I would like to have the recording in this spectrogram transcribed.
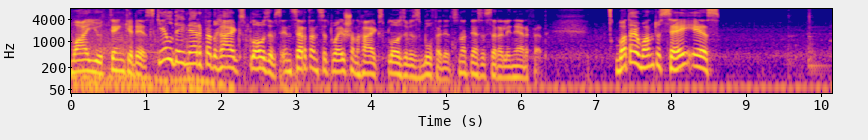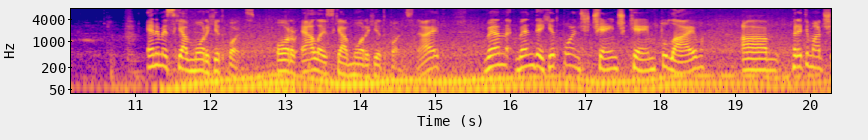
why you think it is. Skill they nerfed high explosives. In certain situation, high explosive is buffed. It's not necessarily nerfed. What I want to say is enemies have more hit points or allies have more hit points, right? When when the hit points change came to live, um, pretty much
